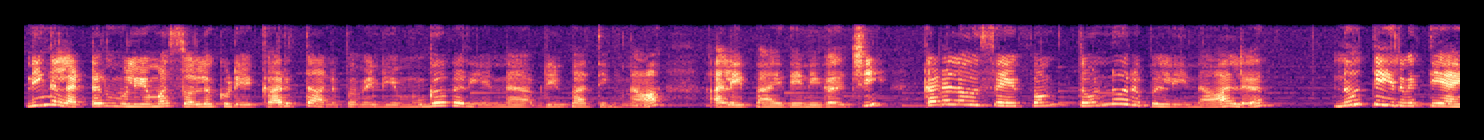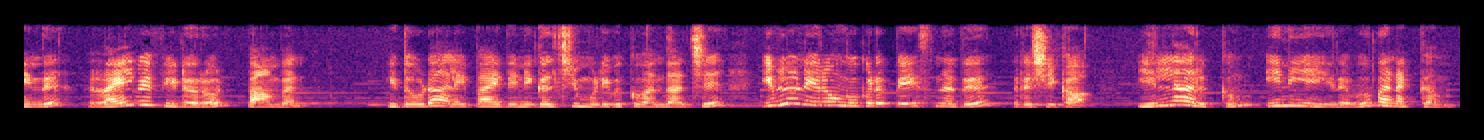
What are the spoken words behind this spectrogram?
நீங்கள் லெட்டர் மூலியமாக சொல்லக்கூடிய கருத்தை அனுப்ப வேண்டிய முகவரி என்ன அப்படின்னு பார்த்தீங்கன்னா அலைப்பாய்தே நிகழ்ச்சி கடலூர் சேஃபம் தொண்ணூறு புள்ளி நாலு நூற்றி இருபத்தி ஐந்து ரயில்வே ஃபீடர் ரோட் பாம்பன். இதோட அலைப்பாய்தே நிகழ்ச்சி முடிவுக்கு வந்தாச்சு. இவ்வளோ நேரம் உங்கள் கூட பேசினது ரிஷிகா. எல்லாருக்கும் இனிய இரவு வணக்கம்.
